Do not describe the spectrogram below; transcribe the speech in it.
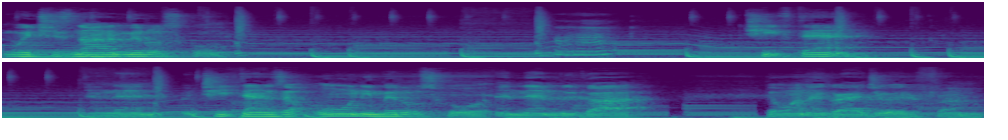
which is not a middle school. Uh huh. Chief Dan. And then Chief Dan's the only middle school. And then we got the one I graduated from.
